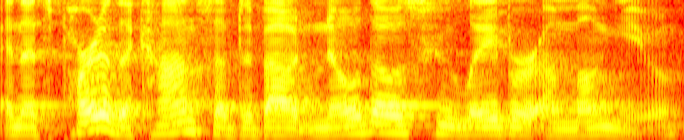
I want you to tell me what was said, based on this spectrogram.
And that's part of the concept about know those who labor among you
